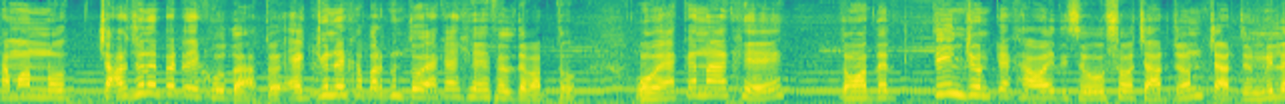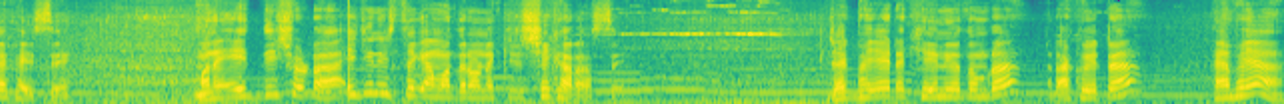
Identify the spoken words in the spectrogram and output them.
সামান্য চারজনের পেটে ক্ষুধা, তো একজনের খাবার কিন্তু একা খেয়ে ফেলতে পারতো। ও একা না খেয়ে তোমাদের তিনজনকে খাওয়াই দিছে, ও সহ চারজন চারজন মিলে খাইছে। মানে এই দৃশ্যটা, এই জিনিস থেকে আমাদের অনেক কিছু শেখার আছে। যাক ভাইয়া, এটা খেয়ে নিও তোমরা, রাখো এটা। হ্যাঁ ভাইয়া,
